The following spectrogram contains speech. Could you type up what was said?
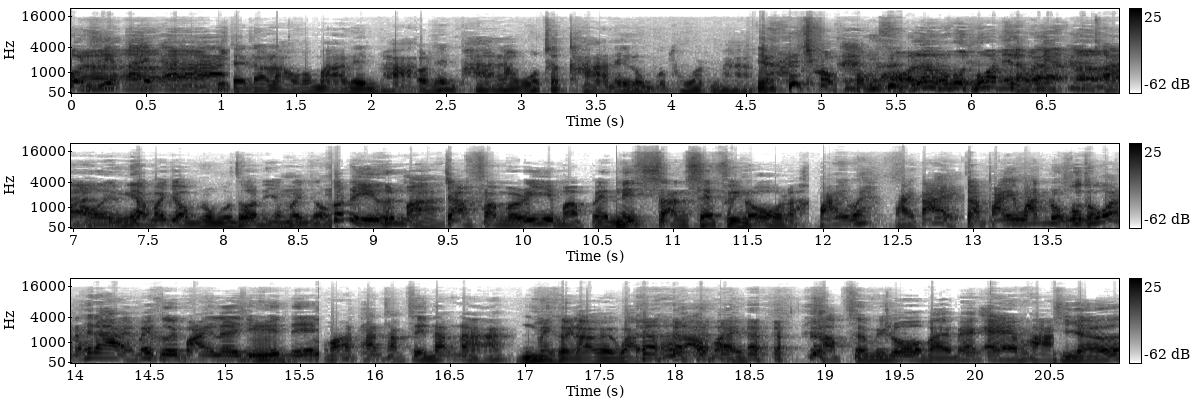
คนที่ให้อ่าอ่าเสร็จแล้วเราก็มาเล่นพระเราเล่นพระเราก็ศรัทธาในหลวงปู่ทวดมากยังไม่จบผมขอเรื่องหลวงปู่ทวดนี่แหละวันเนี้ยเออเอาอย่างเงี้ยยังไม่จบหลวงปู่ทวดนี่ยังไม่จบ ก็ดีขึ้นมา จากฟาร์ม r รี่มาเป็นนิสสันเซฟิโลล่ะ ไปไว้ยไปใต้จะไปวัดหลวงปู่ทวดให้ได้ ไม่เคยไปเลยชีวิตนี้เพราะท่านศักดิ์สิทธิ์นักหนา ไม่เคยเล่าไปว่าเล่าไปขับเซฟิโลไปแม่งแอร์พังเยอะ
